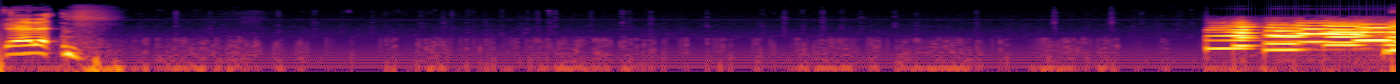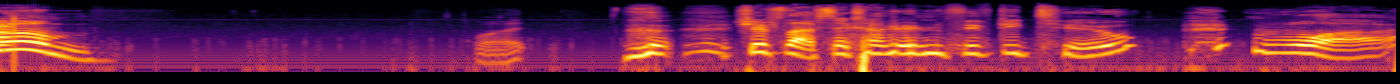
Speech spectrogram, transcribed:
Did it! Boom! What? Chips left 652? What?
